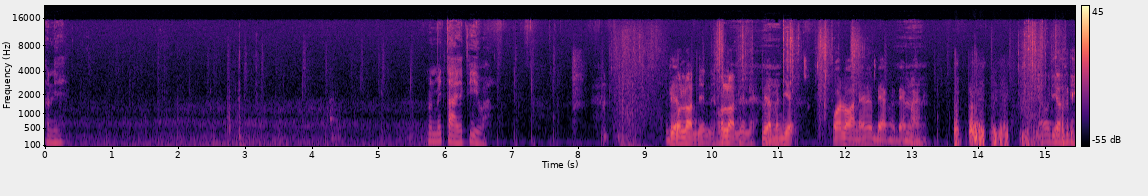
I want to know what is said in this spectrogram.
อันนี้ มันไม่ตายสักทีว่ะ เลือดหัวหลอนเนี่ยหัวหลอนเนี่ยเลยเลือดมันเยอะว่าร้อนนะแบกไปแบกมาเนี่ยเดี๋ยวเดี๋ยวดิ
